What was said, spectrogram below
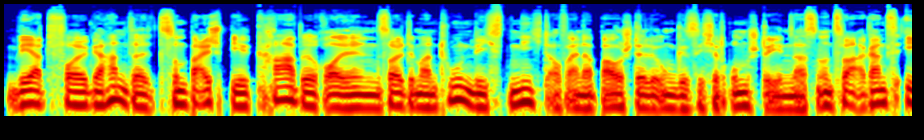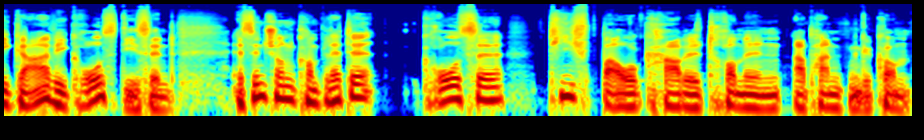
wertvoll gehandelt. Zum Beispiel Kabelrollen sollte man tunlichst nicht auf einer Baustelle ungesichert rumstehen lassen. Und zwar ganz egal, wie groß die sind. Es sind schon komplette große Tiefbaukabeltrommeln abhanden gekommen.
